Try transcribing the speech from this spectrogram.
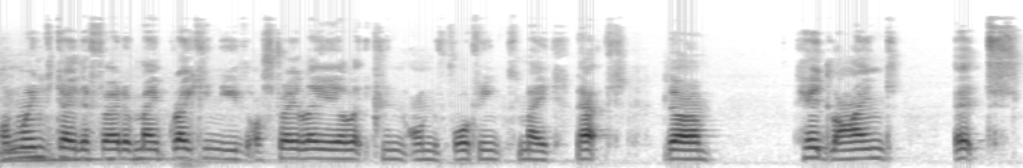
on Wednesday the 3rd of May. Breaking news Australia election on the 14th May. That's the headlines. It's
